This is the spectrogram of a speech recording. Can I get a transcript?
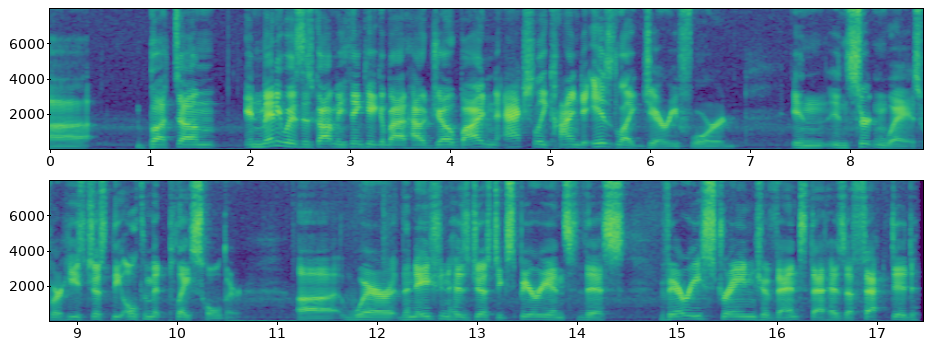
Uh, but um, in many ways, this got me thinking about how Joe Biden actually kind of is like Jerry Ford in in certain ways, where he's just the ultimate placeholder, uh, where the nation has just experienced this very strange event that has affected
